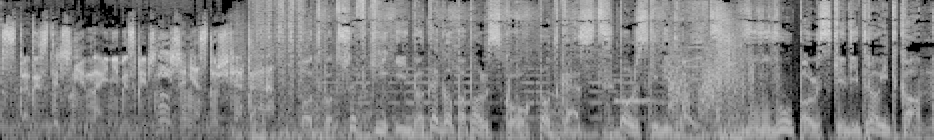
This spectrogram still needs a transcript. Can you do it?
Statystycznie najniebezpieczniejsze miasto świata. Od podszewki i do tego po polsku. Podcast Polski Detroit. www.polskiedetroit.com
